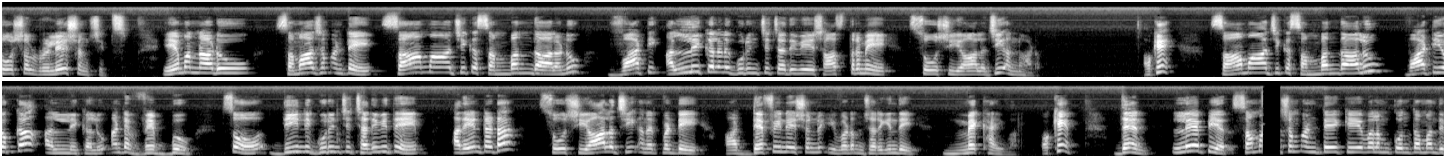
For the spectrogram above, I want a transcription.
social relationships ఏమన్నాడు? సమాజం అంటే సామాజిక సంబంధాలను వాటి అల్లికలను గురించి చదివే శాస్త్రమే సోషియాలజీ అన్నాడు. ఓకే సామాజిక సంబంధాలు వాటి యొక్క అల్లికలు అంటే వెబ్ సో దీన్ని గురించి చదివితే అదేంటట? సోషియాలజీ అనేటువంటి ఆ డెఫినేషన్ను ఇవ్వడం జరిగింది మెకైవర్ ఓకే దెన్ లేపియర్. సమాజం అంటే కేవలం కొంతమంది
